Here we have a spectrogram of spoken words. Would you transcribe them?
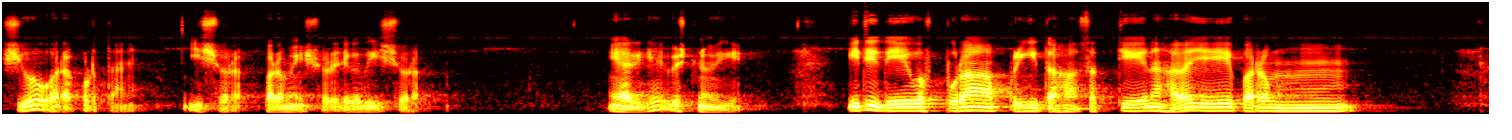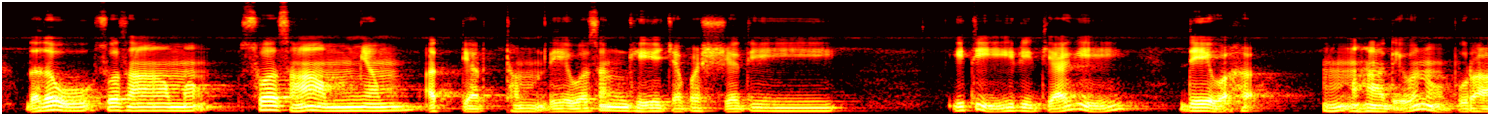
ಶಿವ ವರ ಕೊಡ್ತಾನೆ. ಈಶ್ವರ, ಪರಮೇಶ್ವರ, ಜಗದೀಶ್ವರ. ಯಾರಿಗೆ? ವಿಷ್ಣುವಿಗೆ. ಇತಿ ದೇವ ಪುರಾ ಪ್ರೀತಃ ಸತ್ಯೇನ ಹರಯೇ ಪರಂ. ದದೌ ಸ್ವಸಾಮ ಸ್ವಸಾಮ್ಯಂ ಅತ್ಯರ್ಥಂ ದೇವಸಂಘೇ ಚ ಪಶ್ಯತಿ ಇತಿ ಈ ರೀತಿಯಾಗಿ ದೇವ ಮಹಾದೇವನು ಪುರಾ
